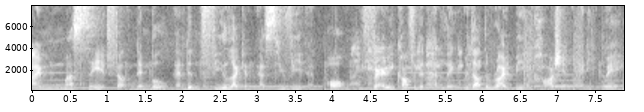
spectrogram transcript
I must say it felt nimble and didn't feel like an SUV at all. Very confident handling without the ride being harsh in any way.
